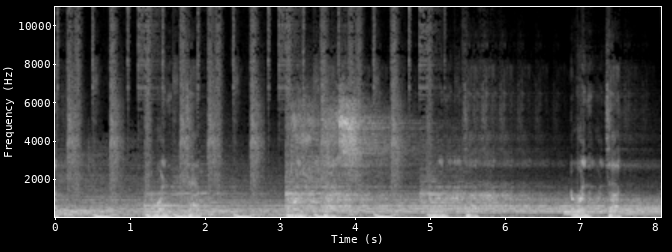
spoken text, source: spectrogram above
attack. I'm under attack. I'm under attack.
